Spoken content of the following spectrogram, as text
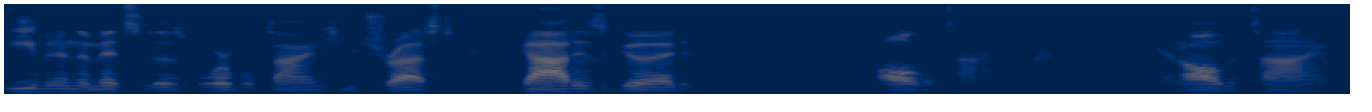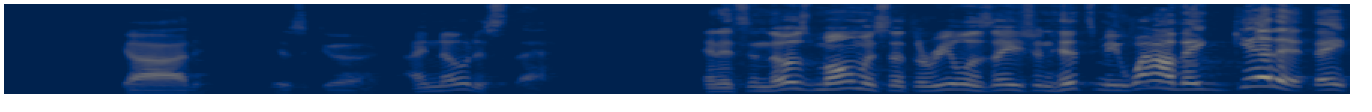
even in the midst of those horrible times. You trust God is good all the time. And all the time, God is good. I notice that. And it's in those moments that the realization hits me wow, they get it. They,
